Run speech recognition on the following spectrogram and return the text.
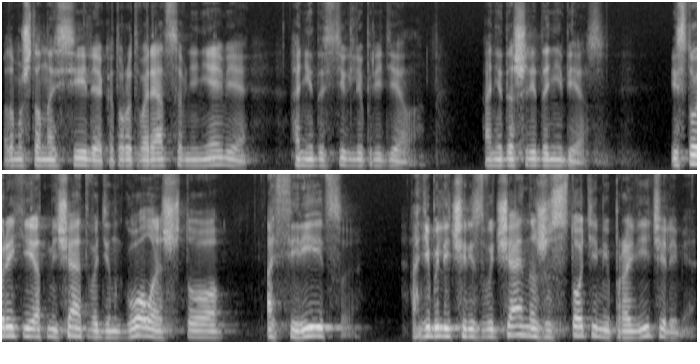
потому что насилие, которое творятся в Ниневии, они достигли предела. Они дошли до небес. Историки отмечают в один голос, что ассирийцы – они были чрезвычайно жестокими правителями.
